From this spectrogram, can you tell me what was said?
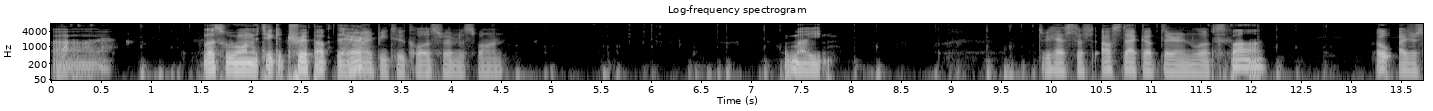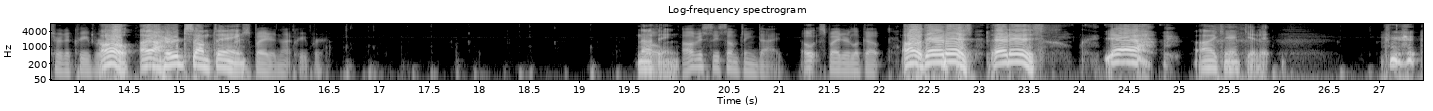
Uh, unless we want to take a trip up there. It might be too close for them to spawn. we might Do we have stuff? I'll stack up there and look. spawn. Oh, I just heard a creeper. Oh, I heard Or something. spider, not creeper. Nothing. obviously something died. Oh, spider, look up. Oh, there it is. There it is. Yeah. I can't get it.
